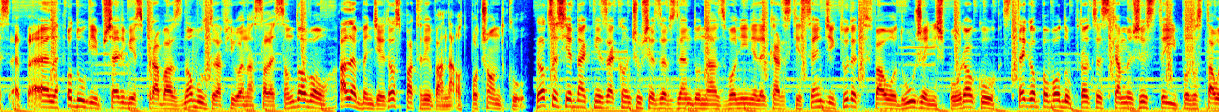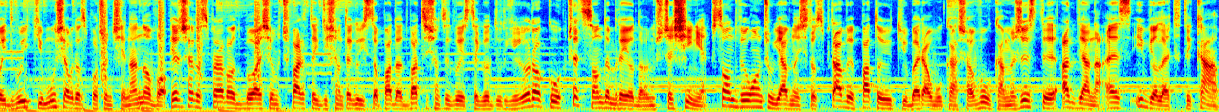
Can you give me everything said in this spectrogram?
SE.pl, po długiej przerwie sprawa znowu trafiła na salę sądową, ale będzie rozpatrywana od początku. Proces jednak nie zakończył się ze względu na zwolnienie lekarskie sędzi, które trwało dłużej niż pół roku. Z tego powodu proces kamerzysty i pozostałej dwójki musiał rozpocząć się na nowo. Pierwsza rozprawa odbyła się w czwartek 10 listopada 2022 roku przed Sądem Rejonowym w Szczecinie. Sąd wyłączył jawność rozprawy pato-youtubera Łukasza W, kamerzysty, Adriana S i Violetty K.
